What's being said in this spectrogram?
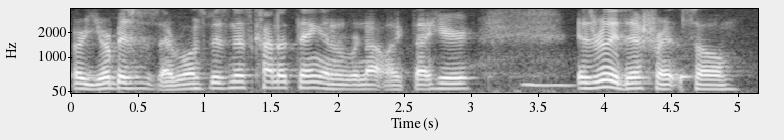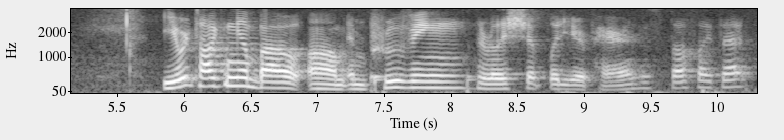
or your business is everyone's business kind of thing, and we're not like that here. It's really different. So. You were talking about um, improving the relationship with your parents and stuff like that.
